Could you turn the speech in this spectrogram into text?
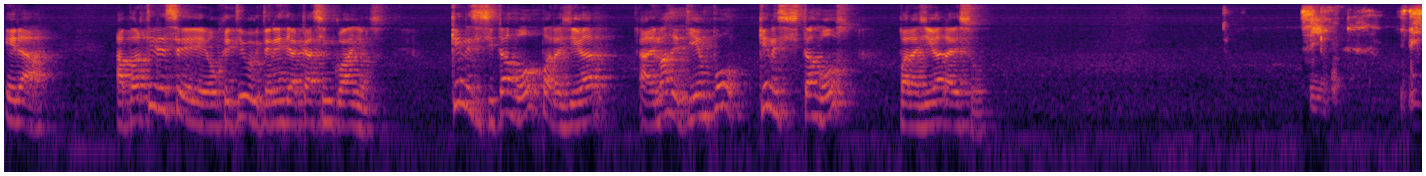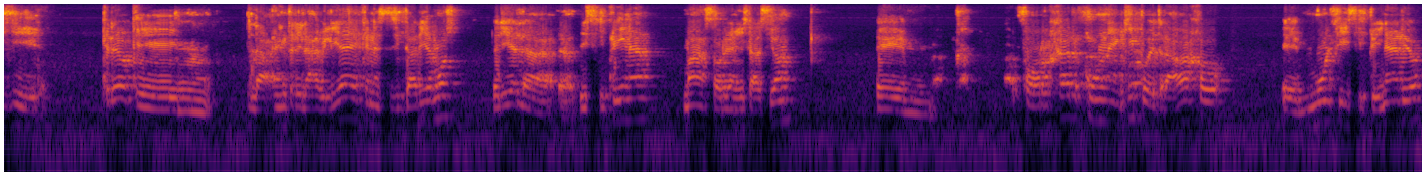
era, a partir de ese objetivo que tenés de acá a 5 años, ¿qué necesitas vos para llegar además de tiempo, ¿qué necesitas vos para llegar a eso? Sí, y creo que mm, entre las habilidades que necesitaríamos sería la, disciplina, más organización, em, forjar un equipo de trabajo eh, multidisciplinario.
